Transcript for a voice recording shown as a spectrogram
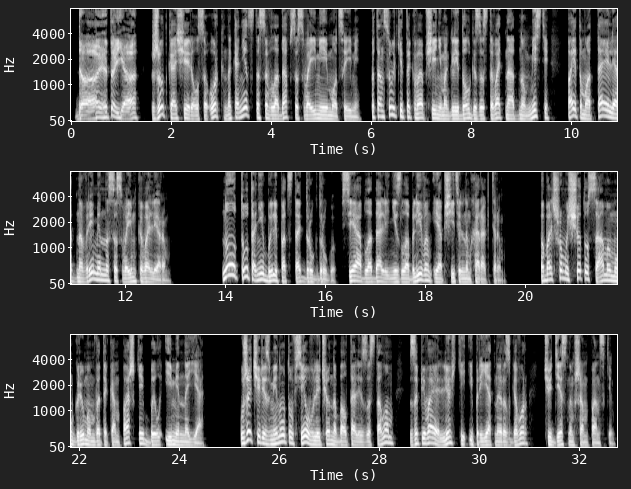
«Да, это я!» Жутко ощерился орк, наконец-то совладав со своими эмоциями. Потанцульки так вообще не могли долго застывать на одном месте, поэтому оттаяли одновременно со своим кавалером. Ну, тут они были под стать друг другу. Все обладали незлобливым и общительным характером. По большому счету, самым угрюмым в этой компашке был именно я. Уже через минуту все увлеченно болтали за столом, запивая легкий и приятный разговор чудесным шампанским.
